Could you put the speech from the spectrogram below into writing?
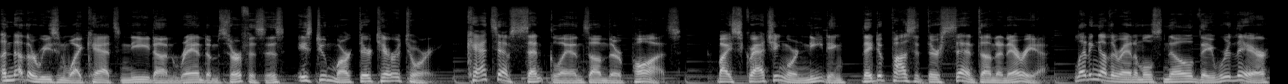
Another reason why cats knead on random surfaces is to mark their territory. Cats have scent glands on their paws. By scratching or kneading, they deposit their scent on an area, letting other animals know they were there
